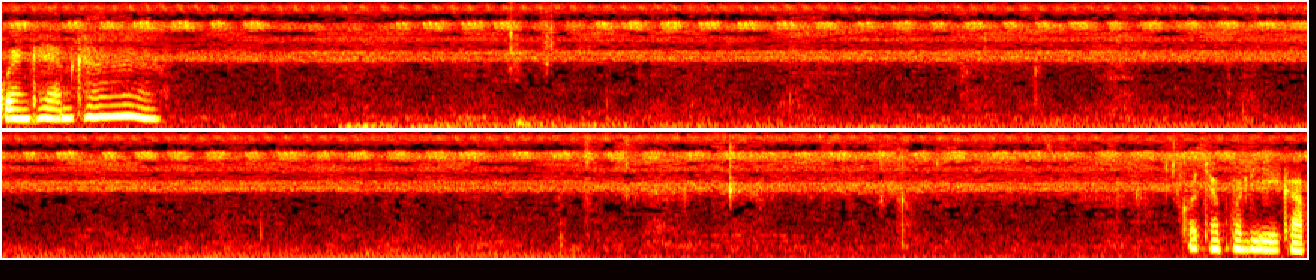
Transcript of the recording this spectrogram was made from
แกว่งแขนค่ะก็จะพอดีกับ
